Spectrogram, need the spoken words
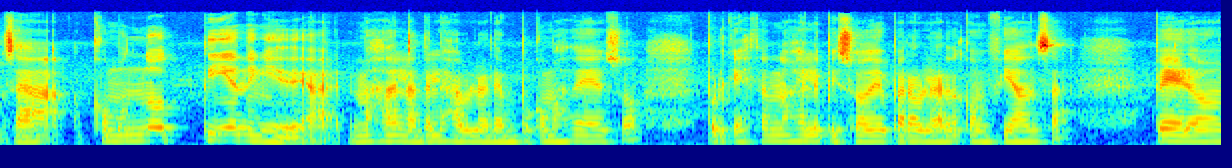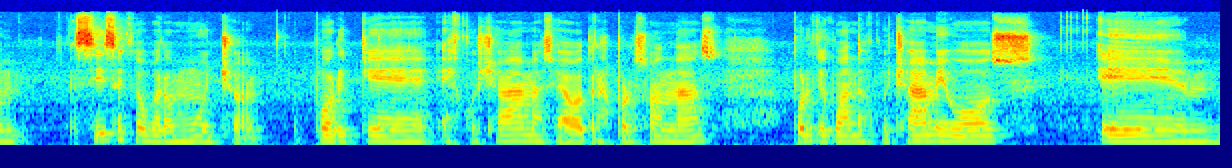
O sea, como no tienen idea, más adelante les hablaré un poco más de eso, porque este no es el episodio para hablar de confianza, pero sí se quebró mucho, porque escuchaba demasiado a otras personas porque cuando escuchaba mi voz, em,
